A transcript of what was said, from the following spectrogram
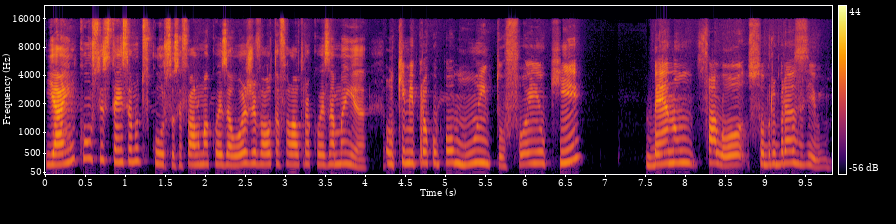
e a inconsistência no discurso. Você fala uma coisa hoje e volta a falar outra coisa amanhã. O que me preocupou muito foi o que Bannon falou sobre o Brasil.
